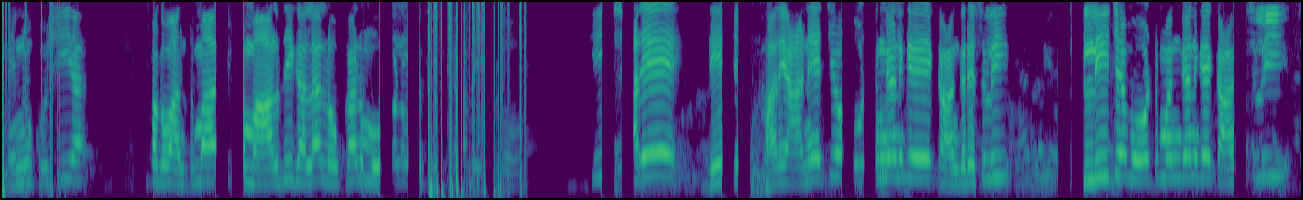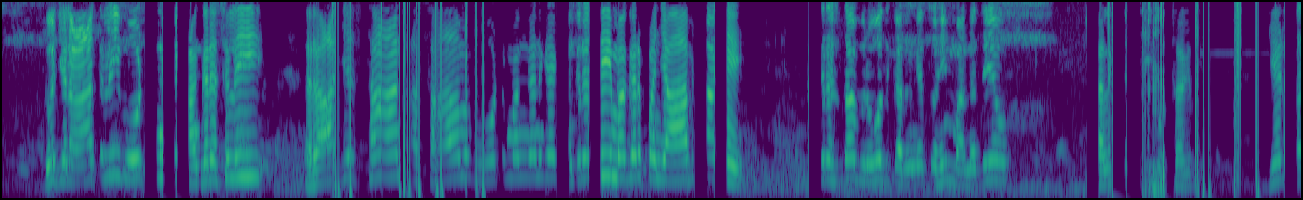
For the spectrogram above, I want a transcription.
ਮੈਨੂੰ ਖੁਸ਼ੀ ਆ। ਭਗਵੰਤ ਮਾਨ ਕਮਾਲ ਦੀ ਗੱਲ ਹੈ ਲੋਕਾਂ ਨੂੰ ਮੂੰਹ ਤਰੀਕਾ ਵੇਖ ਕਿ ਸਾਰੇ ਦੇਸ਼ ਹਰਿਆਣੇ 'ਚ ਵੋਟ ਮੰਗਣਗੇ ਕਾਂਗਰਸ ਲਈ, ਦਿੱਲੀ 'ਚ ਵੋਟ ਮੰਗਣਗੇ ਕਾਂਗਰਸ ਲਈ ਗੁਜਰਾਤ ਲਈ ਵੋਟ ਕਾਂਗਰਸ ਲਈ ਰਾਜਸਥਾਨ ਅਸਾਮ ਵੋਟ ਮੰਗਣਗੇ ਕਾਂਗਰਸ ਲਈ ਮਗਰ ਪੰਜਾਬ ਆ ਕੇ ਕਾਂਗਰਸ ਦਾ ਵਿਰੋਧ ਕਰਨਗੇ ਤੁਸੀਂ ਮੰਨਦੇ ਹੋ? ਗੱਲ ਕੀ ਹੋ ਸਕਦੀ? ਜਿਹੜਾ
